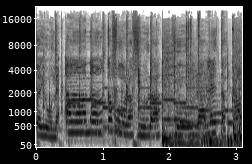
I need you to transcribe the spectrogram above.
たよね。あーなんかフラフラ。振られたかも。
